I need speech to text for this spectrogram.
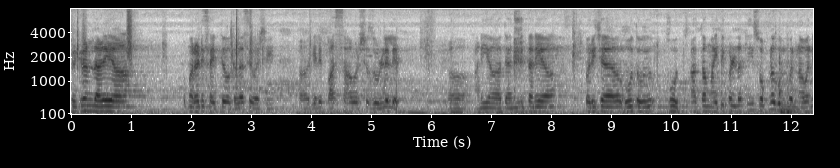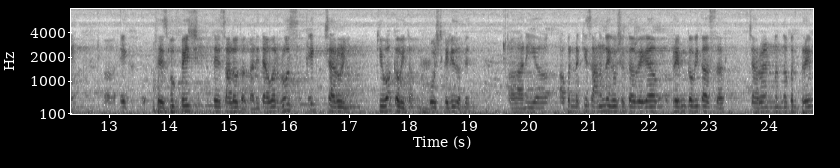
विक्रांत लाळे या मराठी साहित्य व कला सेवाशी गेले पाच सहा वर्ष जोडलेले आहेत. आणि त्यानिमित्ताने परिचय होत होत. आता माहिती पडलं की स्वप्न गुंफन नावाने एक फेसबुक पेज ते चालवतात आणि त्यावर रोज एक चारोळी किंवा कविता पोस्ट केली जाते. आणि आपण नक्कीच आनंद घेऊ शकता. वेगळ्या प्रेम कविता असतात. चारोळ्यांमधनं पण प्रेम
